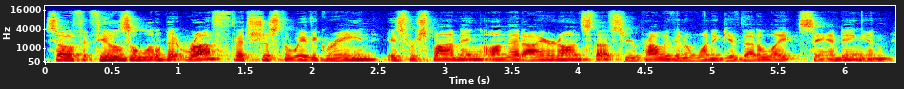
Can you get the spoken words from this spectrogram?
So if it feels a little bit rough, that's just the way the grain is responding on that iron-on stuff. So you're probably going to want to give that a light sanding, and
